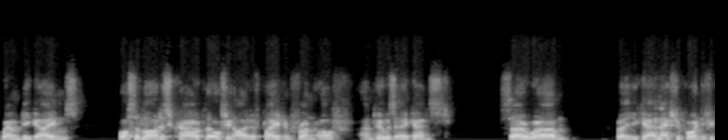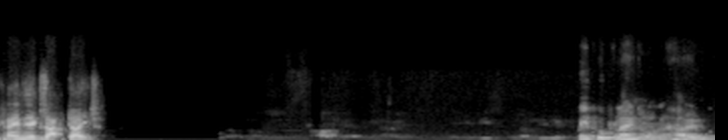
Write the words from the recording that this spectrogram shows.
Wembley games, what's the largest crowd that Oxford United have played in front of, and who was it against? So, um, but you get an extra point if you can name the exact date. People playing along at home,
